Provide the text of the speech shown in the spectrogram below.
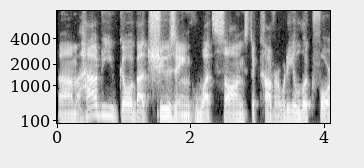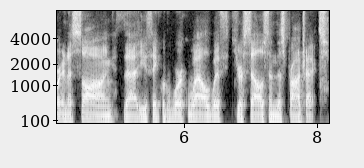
Um, how do you go about choosing what songs to cover? What do you look for in a song that you think would work well with yourselves in this project?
